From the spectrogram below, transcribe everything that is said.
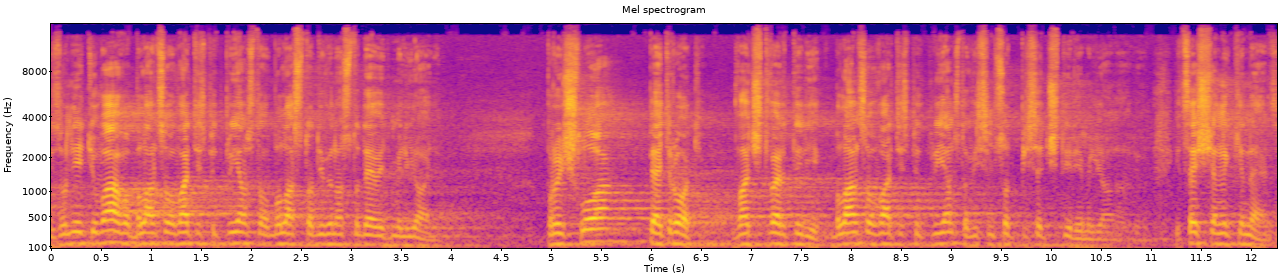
і зверніть увагу, балансова вартість підприємства була 199 мільйонів. Пройшло 5 років. 24 рік. Балансова вартість підприємства 854 мільйони гривень. І це ще не кінець.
